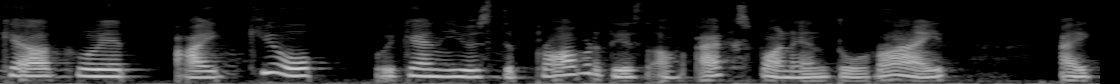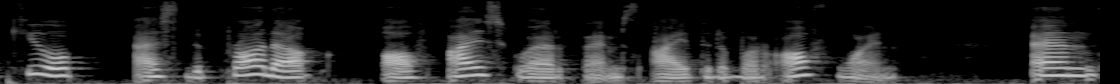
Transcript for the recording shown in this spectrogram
calculate i cube, we can use the properties of exponent to write i cube as the product of i square times i to the power of 1. And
